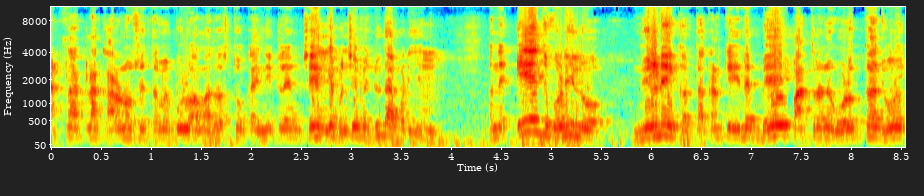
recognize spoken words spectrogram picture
આટલા આટલા કારણો છે તમે બોલો આમાં રસ્તો કઈ નીકળે એમ છે કે પછી અમે જુદા પડીએ. અને એ જ વડીલો નિર્ણય કરતા કારણ કે એને બે પાત્રને ઓળખતા જ હોય.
